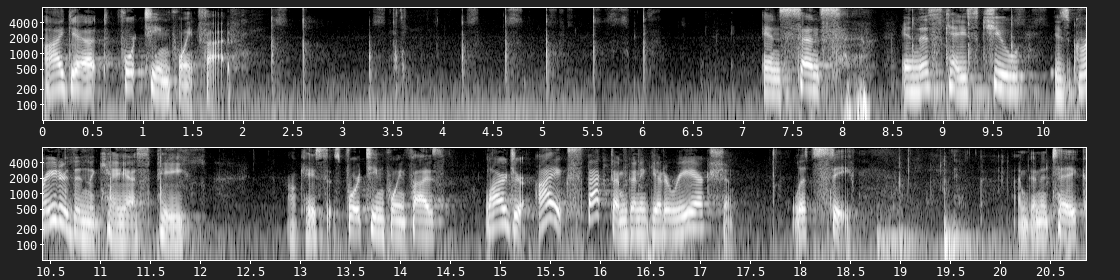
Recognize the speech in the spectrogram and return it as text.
I get 14.5. And since in this case Q is greater than the KSP, okay, so it's 14.5 is larger, I expect I'm going to get a reaction. Let's see. I'm going to take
